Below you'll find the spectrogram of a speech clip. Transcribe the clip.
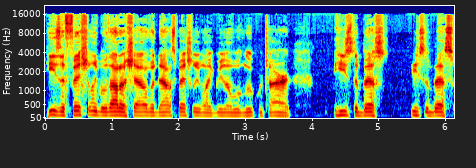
he's officially, without a shadow of a doubt, especially like you know when Luke retired, he's the best. He's the best.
